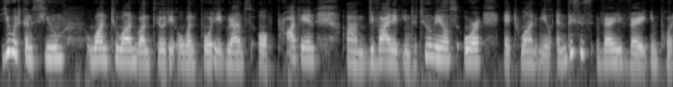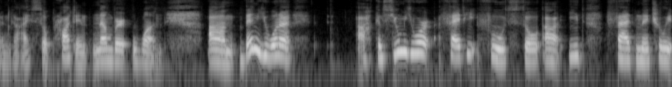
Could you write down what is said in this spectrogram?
you would consume 1 to 1, 130 or 140 grams of protein um, divided into two meals or at one meal. And this is very, very important, guys. So, protein number one. Um, then you want to uh, consume your fatty foods. So uh, eat fat naturally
